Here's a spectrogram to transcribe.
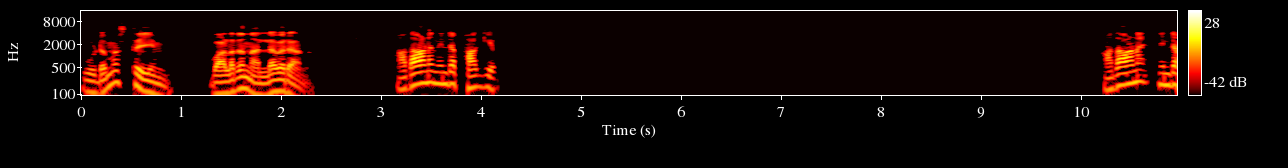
ഉടമസ്ഥയും വളരെ നല്ലവരാണ്. അതാണ് നിന്റെ ഭാഗ്യം. അതാണ് നിന്റെ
